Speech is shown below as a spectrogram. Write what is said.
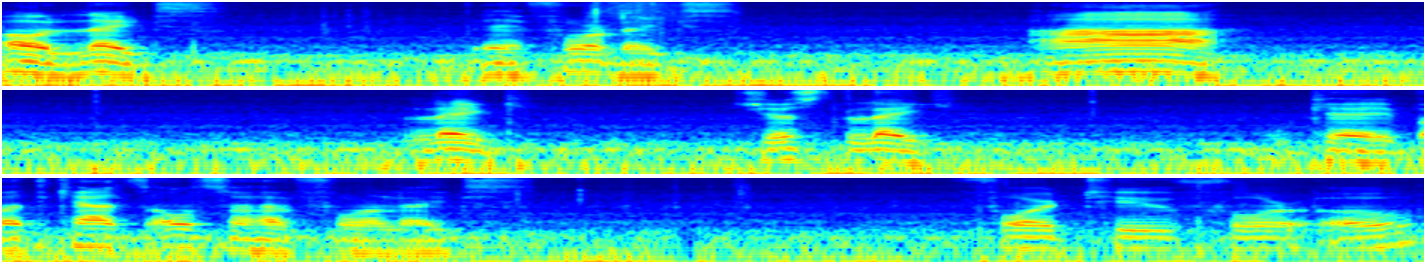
Oh, legs. They have four legs. Ah. Leg. Just leg. Okay, but cats also have four legs. Four two four oh.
